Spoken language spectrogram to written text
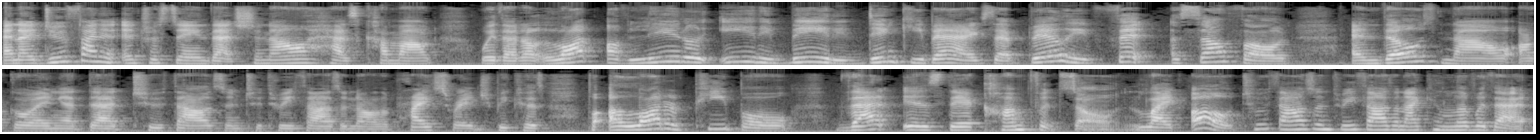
And I do find it interesting that Chanel has come out with a lot of little itty bitty dinky bags that barely fit a cell phone. And those now are going at that 2,000 to $3,000 price range because for a lot of people, that is their comfort zone. Like, oh, $2,000, $3,000, I can live with that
